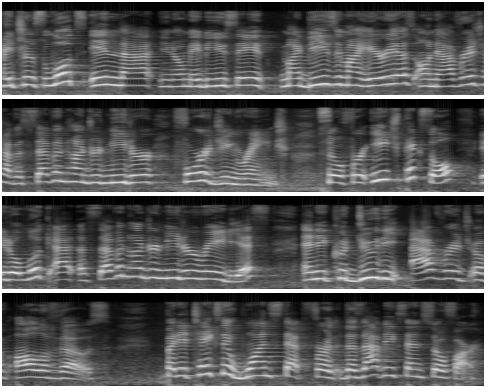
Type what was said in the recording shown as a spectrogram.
it just looks in that, you know, maybe you say my bees in my areas on average have a 700 meter foraging range. So for each pixel, it'll look at a 700 meter radius and it could do the average of all of those. But it takes it one step further. Does that make sense so far?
